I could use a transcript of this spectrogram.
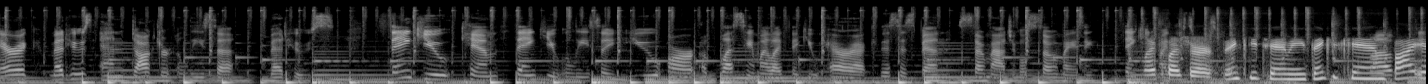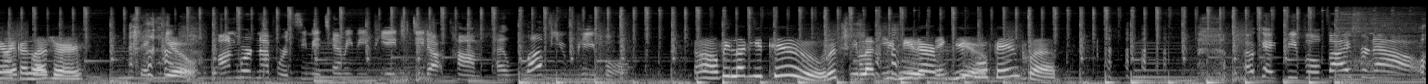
Erik Medhus and Dr. Elisa Medhus. Thank you, Kim. Thank you, Elisa. You are a blessing in my life. Thank you, Erik. This has been so magical, so amazing. Thank you. My pleasure. listeners. Thank you, Tammy. Thank you, Kim. Love Bye, you. Erik. My I love pleasure. you. Thank you. Onward and upward. See me at TammyBPhD.com. I love you people. Oh, we love you too. Let's We love you we need too. our Thank mutual you. fan club. Okay, people. Bye for now.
